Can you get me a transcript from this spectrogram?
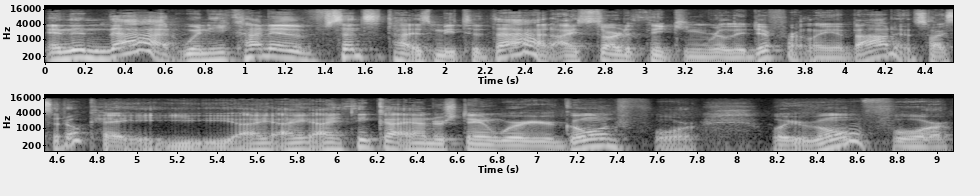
And then that, when he kind of sensitized me to that, I started thinking really differently about it. So I said, okay, I, I think I understand where you're going for, what you're going for.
